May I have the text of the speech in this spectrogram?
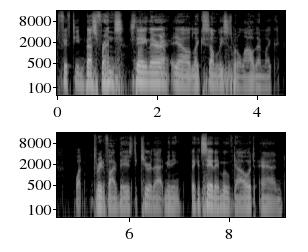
15 best friends staying there. Yeah. You know, like some leases would allow them, like, what, three to five days to cure that, meaning they could say they moved out and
